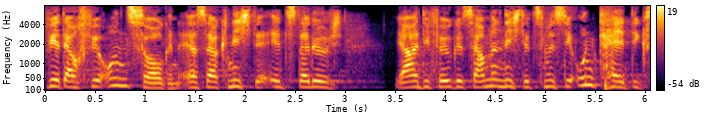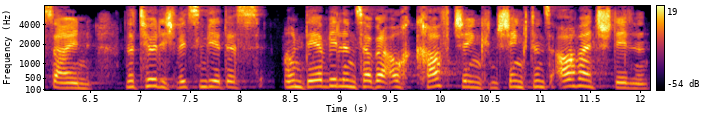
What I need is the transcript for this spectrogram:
wird auch für uns sorgen. Er sagt nicht jetzt dadurch, ja, die Vögel sammeln nicht, jetzt müsst ihr untätig sein. Natürlich wissen wir das. Und der will uns aber auch Kraft schenken, schenkt uns Arbeitsstellen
